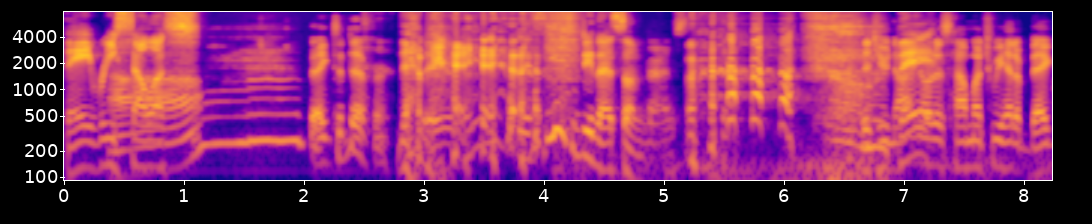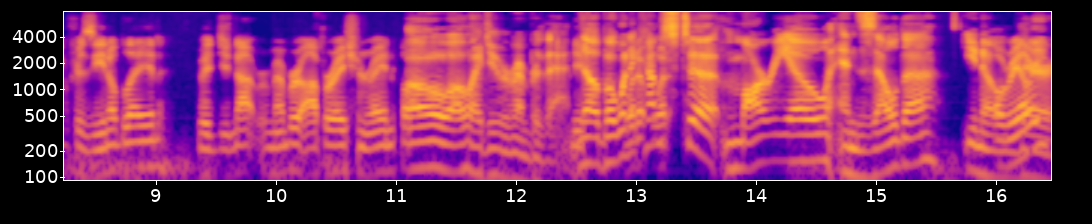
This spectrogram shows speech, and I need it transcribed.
They resell us. Uh, beg to differ. they, they seem to do that sometimes. Did you not They- notice how much we had to beg for Xenoblade? Did you not remember Operation Rainfall? Oh, oh, I do remember that. Yeah. No, but when What- it comes to Mario and Zelda, you know, Oh, really?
